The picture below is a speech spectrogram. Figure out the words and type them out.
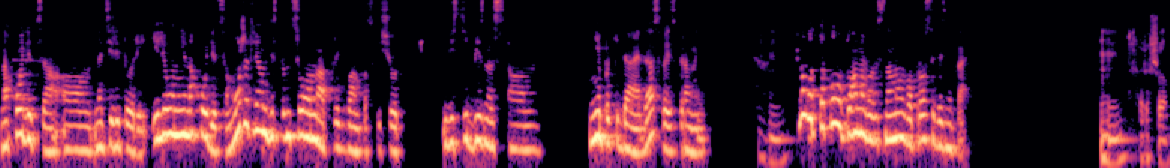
находится на территории или он не находится, может ли он дистанционно открыть банковский счет и вести бизнес не покидая да, своей страны. Ну, вот такого плана в основном вопросы возникают. Хорошо.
